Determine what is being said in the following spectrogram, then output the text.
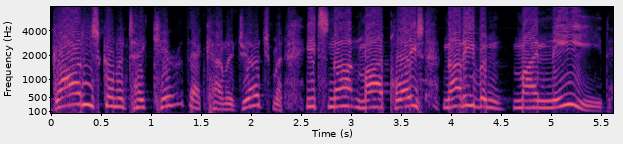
God is going to take care of that kind of judgment. It's not my place, not even my need.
